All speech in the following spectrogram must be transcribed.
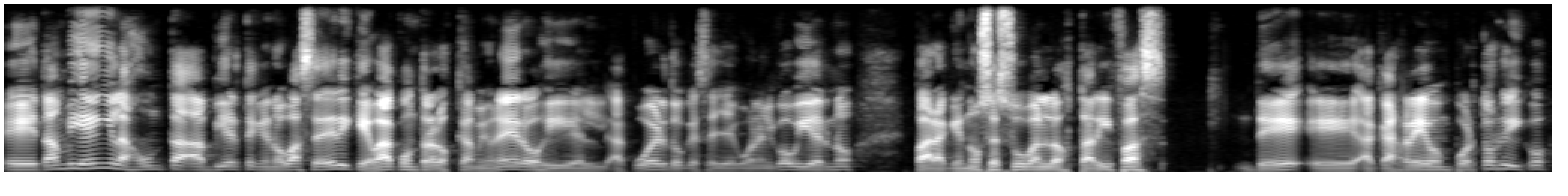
Eh, también la Junta advierte que no va a ceder y que va contra los camioneros y el acuerdo que se llegó en el gobierno para que no se suban las tarifas de eh, acarreo en Puerto Rico,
